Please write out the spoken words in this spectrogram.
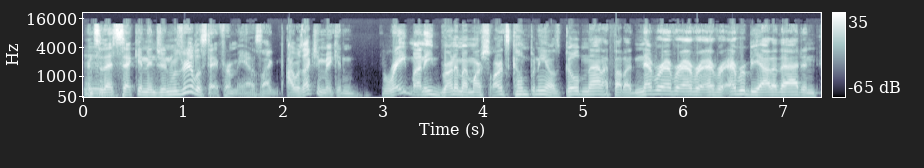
And so that second engine was real estate for me. I was like, I was actually making great money running my martial arts company. I was building that. I thought I'd never, ever, ever, ever, ever be out of that. And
